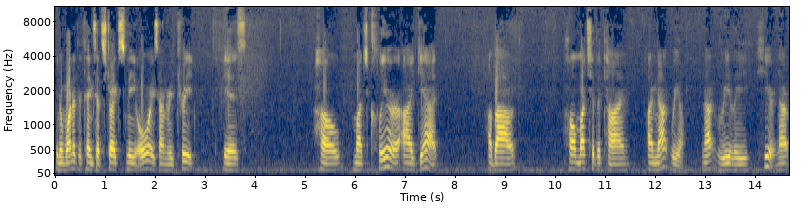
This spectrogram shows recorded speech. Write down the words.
you know, one of the things that strikes me always on retreat is how much clearer I get about how much of the time I'm not real, not really here, not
